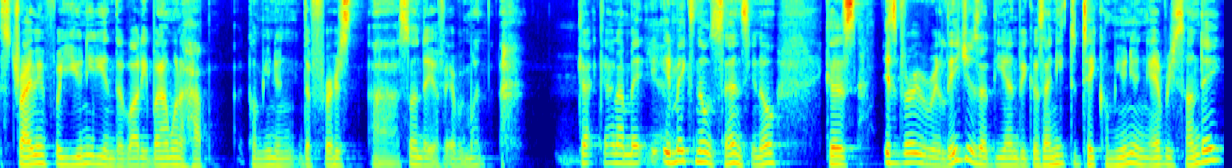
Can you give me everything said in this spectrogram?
striving for unity in the body, but I'm going to have communion the first uh, Sunday of every month. kind of make it makes no sense, you know, because it's very religious at the end. Because I need to take communion every Sunday,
